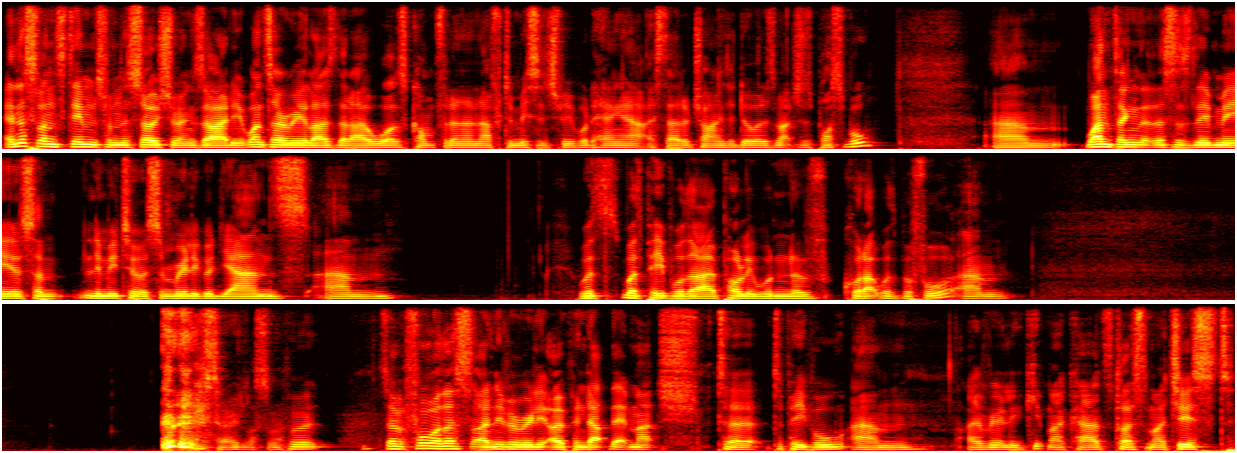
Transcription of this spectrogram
And this one stems from the social anxiety. Once I realized that I was confident enough to message people to hang out, I started trying to do it as much as possible. Um, one thing that this has led me is some led me to is some really good yarns um, with with people that I probably wouldn't have caught up with before. Um, sorry, lost my word. So before this, I never really opened up that much to to people. Um, I really keep my cards close to my chest.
